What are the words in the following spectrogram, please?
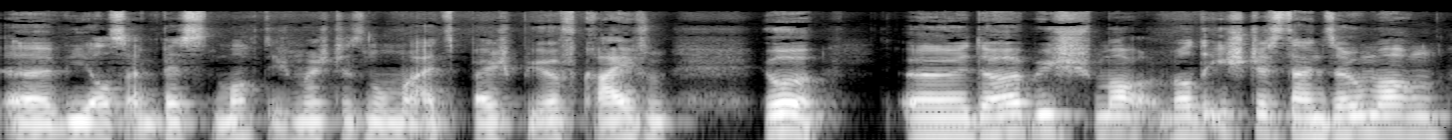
äh, wie ihr es am besten macht. Ich möchte es nochmal als Beispiel aufgreifen. Ja, äh, da hab ich, mach, würde ich das dann so machen.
